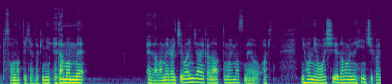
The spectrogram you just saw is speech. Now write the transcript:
っぱそうなってきた時に枝豆。枝豆が一番いいんじゃないかなと思いますね。日本に美味しい枝豆の品種がいっ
